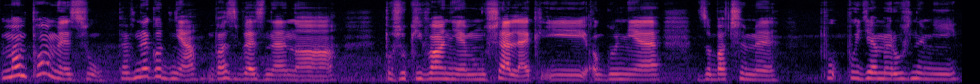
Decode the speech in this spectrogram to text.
Mam pomysł. Pewnego dnia was wezmę na poszukiwanie muszelek i ogólnie zobaczymy, pójdziemy różnymi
